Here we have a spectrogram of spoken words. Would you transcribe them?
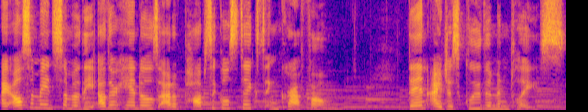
I also made some of the other handles out of popsicle sticks and craft foam. Then I just glue them in place.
